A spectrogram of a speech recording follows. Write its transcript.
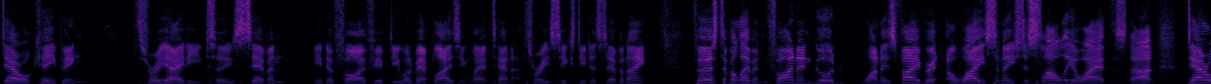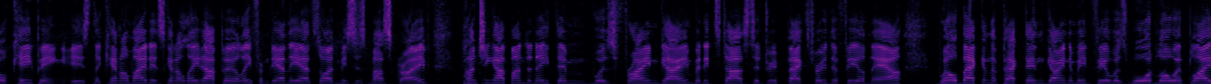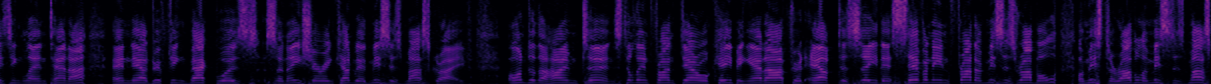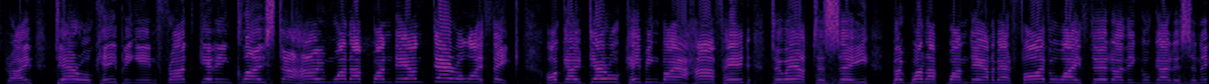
Daryl Keeping, 380 to 7 into 550. What about Blazing Lantana? 360 to 17. First of 11, fine and good. One is favourite. Away, Sinisha slowly away at the start. Daryl Keeping is the kennel mate. It's going to lead up early from down the outside. Mrs. Musgrave punching up underneath them was Frame Game, but it starts to drift back through the field now. Well back in the pack, then going to midfield was Wardlaw with Blazing Lantana, and now drifting back was Sinisha in company with Mrs. Musgrave. Onto the home turn, still in front. Daryl Keeping out after it, out to sea. There's seven in front of Mrs. Rubble or Mr. Rubble and Mrs. Musgrave. Daryl keeping in front, getting close to home. One up, one down. Daryl, I think. I'll go Daryl keeping by a half head to out to sea, but one up, one down. About five away. Third, I think, will go to Sunil.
